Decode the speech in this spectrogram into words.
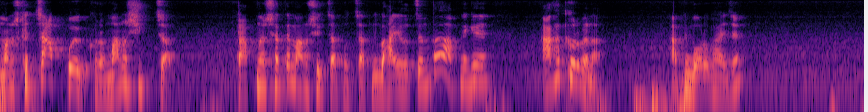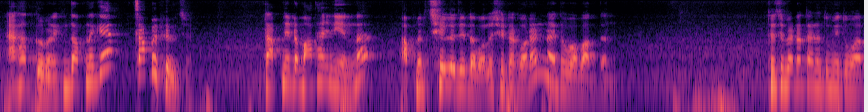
মানুষকে চাপ প্রয়োগ করা, মানসিক চাপ। তা আপনার সাথে মানসিক চাপ হচ্ছে। আপনি ভাই হচ্ছেন তো, আপনাকে আঘাত করবে না। আপনি বড় ভাই যে। আঘাত করবে না, কিন্তু আপনাকে চাপে ফেলছে। তা আপনি এটা মাথায় নিয়েন না, আপনার ছেলে যেটা বলে সেটা করেন, নয়তো বা বাদ দেন। ঠিক বেটা তাহলে তুমি তোমার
